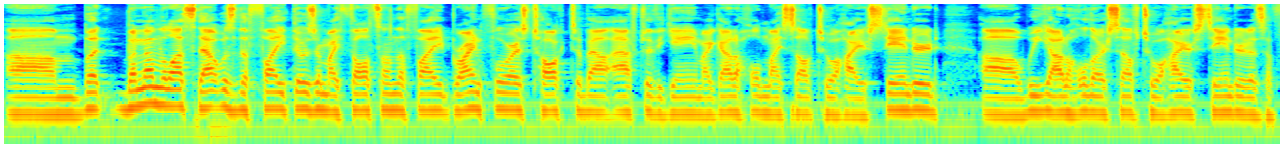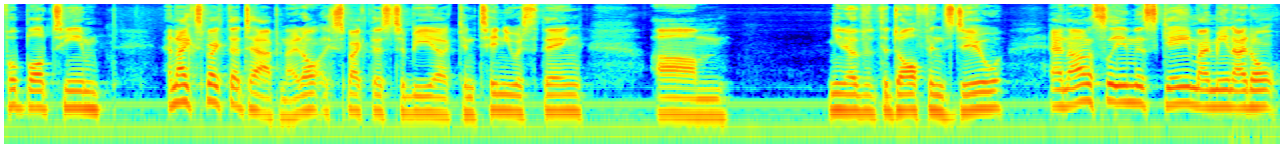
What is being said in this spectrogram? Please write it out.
Um, but but nonetheless, that was the fight. Those are my thoughts on the fight. Brian Flores talked about after the game. I got to hold myself to a higher standard. Uh, we got to hold ourselves to a higher standard as a football team, and I expect that to happen. I don't expect this to be a continuous thing. Um, you know that the Dolphins do. And honestly, in this game, I mean, I don't,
